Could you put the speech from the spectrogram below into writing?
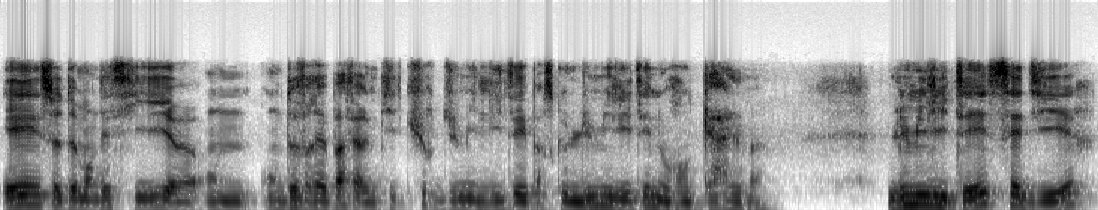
et se demander si euh, on ne devrait pas faire une petite cure d'humilité, parce que l'humilité nous rend calme. L'humilité, c'est dire,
